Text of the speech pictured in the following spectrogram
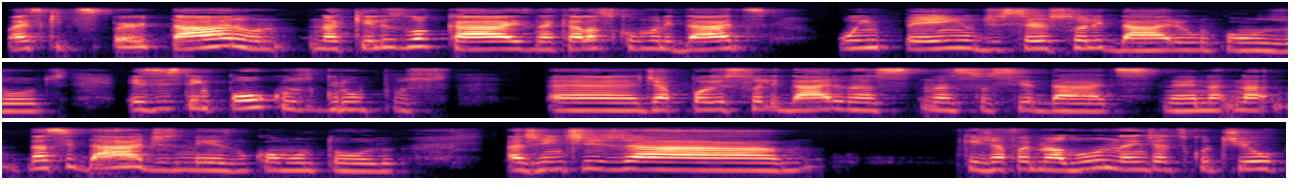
Mas que despertaram naqueles locais, naquelas comunidades, o empenho de ser solidário um com os outros. Existem poucos grupos é, de apoio solidário nas, nas sociedades, né? Na, na, nas cidades mesmo como um todo. A gente já, quem já foi meu aluno, né, a gente já discutiu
